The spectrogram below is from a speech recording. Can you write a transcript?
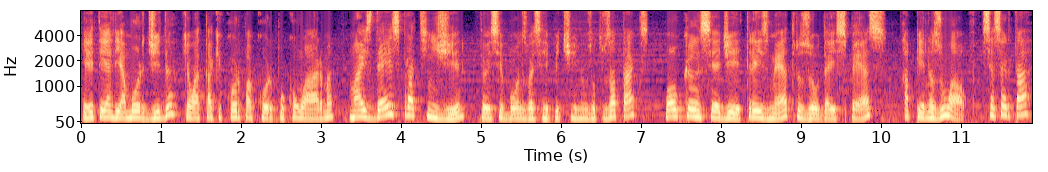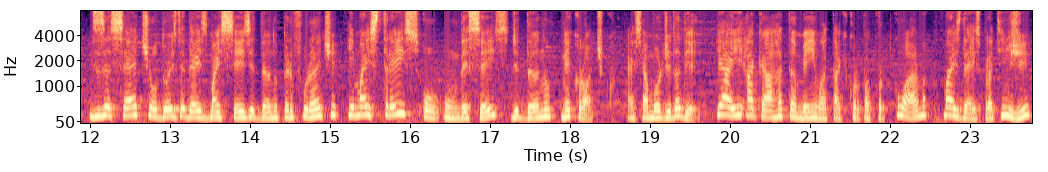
Ele tem ali a mordida, que é um ataque corpo a corpo com arma, mais 10 para atingir, então esse bônus vai se repetir nos outros ataques. O alcance é de 3 metros ou 10 pés. apenas um alvo. Se acertar, 17 ou 2d10 mais 6 de dano perfurante e mais 3 ou 1d6 de dano necrótico. Essa é a mordida dele. E aí agarra também um ataque corpo a corpo com arma, mais 10 para atingir.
